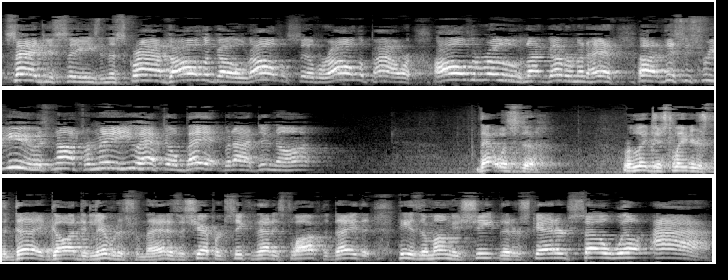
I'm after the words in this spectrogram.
Sadducees and the scribes, all the gold, all the silver, all the power, all the rules like government has. Uh, this is for you, it's not for me. You have to obey it, but I do not. That was the religious leaders of the day. God delivered us from that. As a shepherd seeketh out his flock, the day that he is among his sheep that are scattered, so will I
